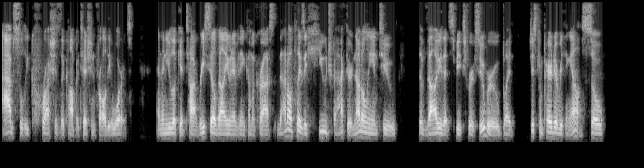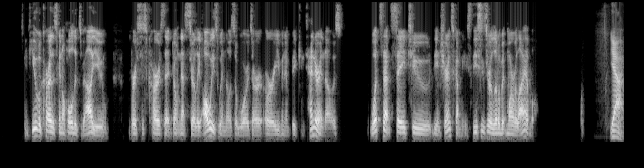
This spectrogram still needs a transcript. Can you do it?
absolutely crushes the competition for all the awards and then you look at top resale value and everything come across, that all plays a huge factor, not only into the value that speaks for Subaru, but just compared to everything else. So if you have a car that's going to hold its value versus cars that don't necessarily always win those awards or, or even a big contender in those, what's that say to the insurance companies? These things are a little bit more reliable. Yeah.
